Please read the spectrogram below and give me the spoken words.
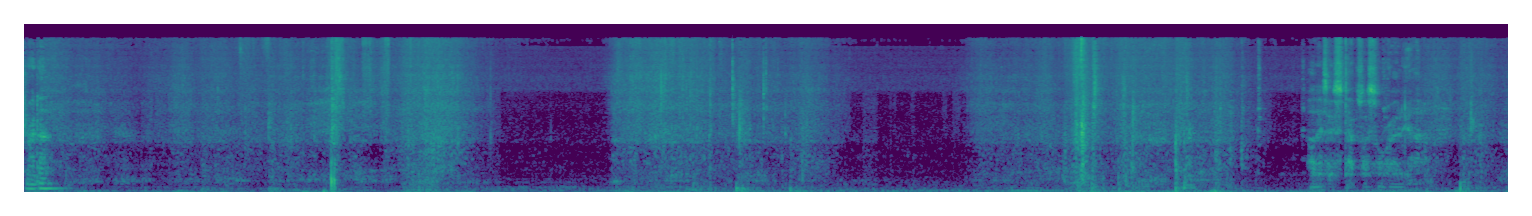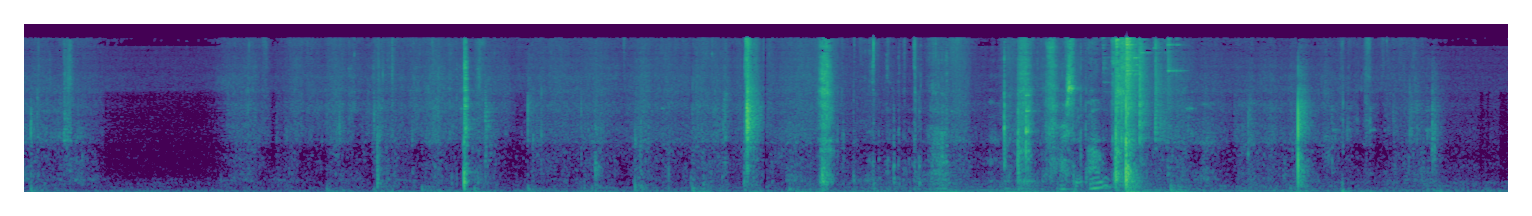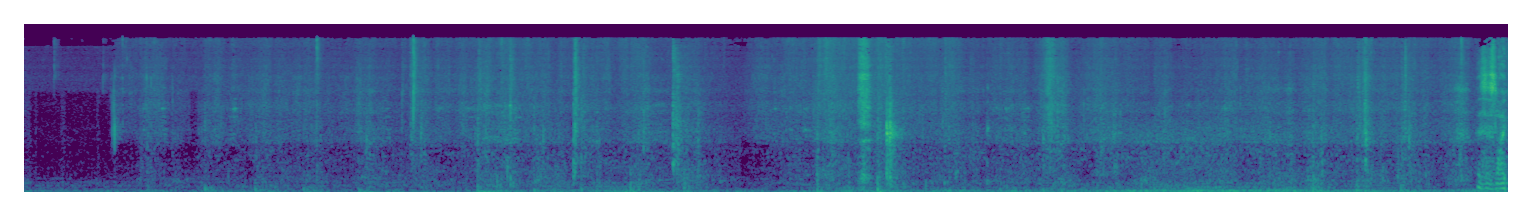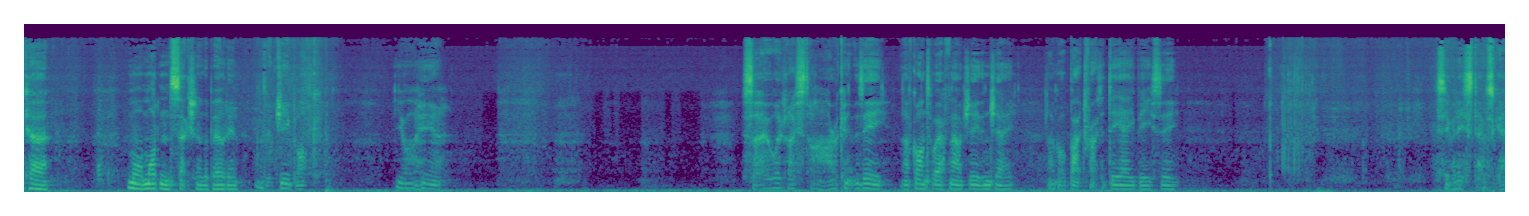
Shredder. Oh, there's those steps I saw earlier. This is like a more modern section of the building. Was it G block? You are here. So where did I start? I reckon it was E. I've gone to F now G then J. I've got to backtrack to D A B C. Let's see where these steps go.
